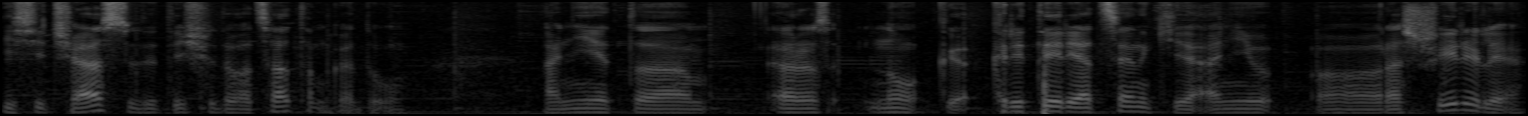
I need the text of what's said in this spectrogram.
И сейчас, в 2020 году, они это, раз, ну, критерии оценки они э, расширили,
